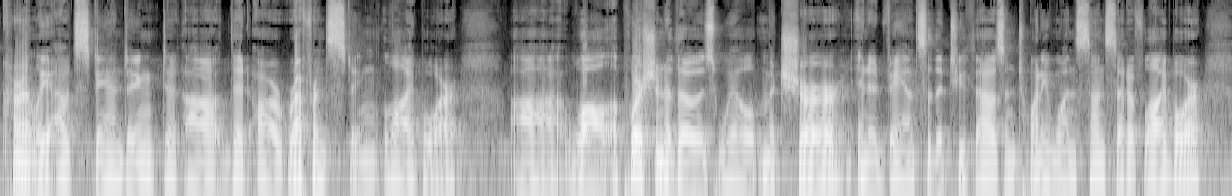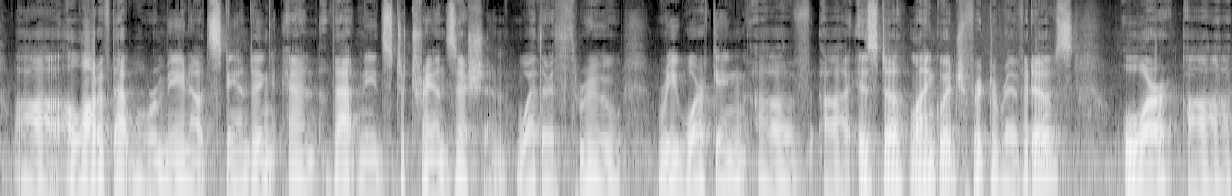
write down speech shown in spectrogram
currently outstanding uh, that are referencing LIBOR. Uh, while a portion of those will mature in advance of the 2021 sunset of LIBOR, uh, a lot of that will remain outstanding, and that needs to transition, whether through reworking of uh, ISDA language for derivatives or uh,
